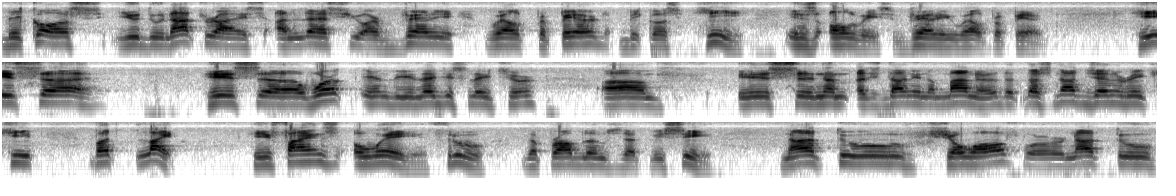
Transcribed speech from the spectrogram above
because you do not rise unless you are very well prepared because he is always very well prepared. His uh, his uh, work in the legislature um, is, a, is done in a manner that does not generate heat but light. He finds a way through the problems that we see, not to show off or not to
